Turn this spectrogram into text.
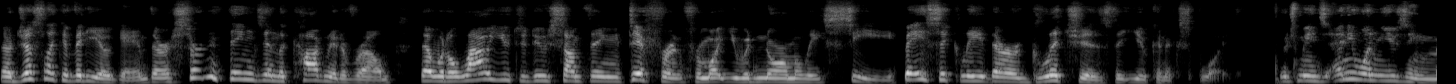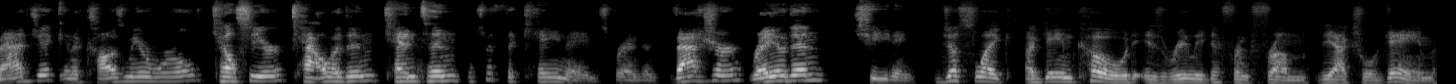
Now, just like a video game, there are certain things in the cognitive realm that would allow you to do something different from what you would normally see. Basically, there are glitches that you can exploit which means anyone using magic in a Cosmere world, Kelsier, Kaladin, Kenton, what's with the K names, Brandon? Vasher, Raoden, cheating. Just like a game code is really different from the actual game,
